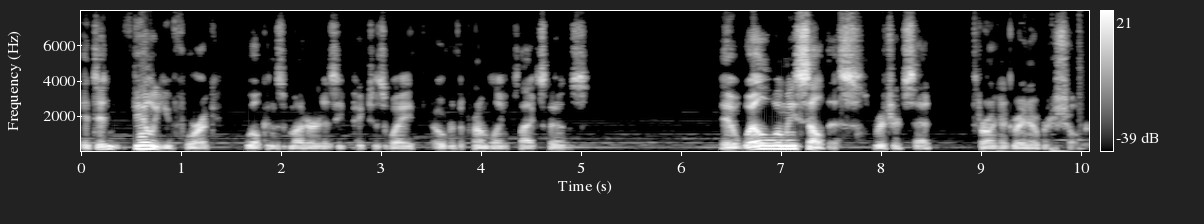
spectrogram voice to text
It didn't feel euphoric, Wilkins muttered as he picked his way over the crumbling flagstones. It will when we sell this, Richard said, throwing a grin over his shoulder.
